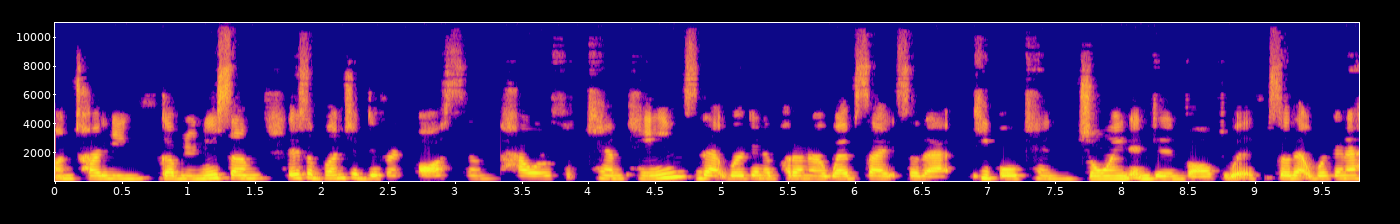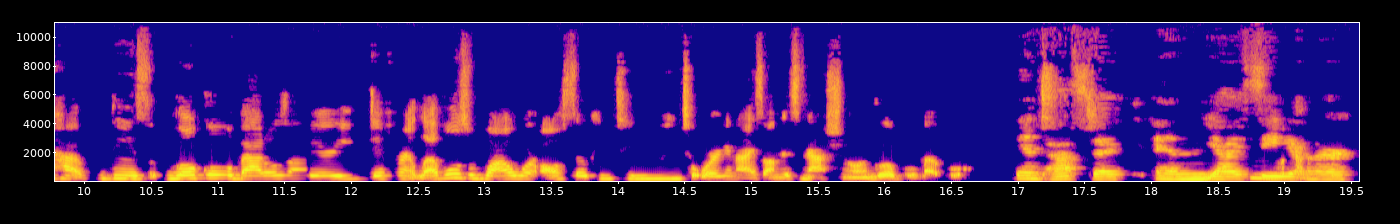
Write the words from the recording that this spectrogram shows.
on targeting Governor Newsom. There's a bunch of different awesome, powerful campaigns that we're going to put on our website so that people can join and get involved with. So that we're going to have these local battles on very different levels while we're also continuing to organize on this national and global level. Fantastic. And yeah, I see on our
